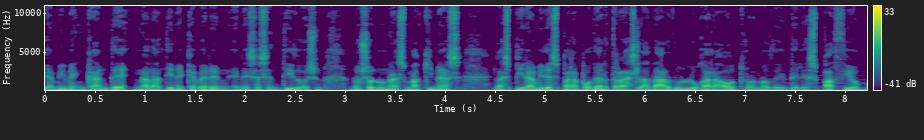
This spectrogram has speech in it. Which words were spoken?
y a mí me encante, nada tiene que ver en, ese sentido. no son unas máquinas las pirámides para poder trasladar de un lugar a otro, ¿no? del espacio,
